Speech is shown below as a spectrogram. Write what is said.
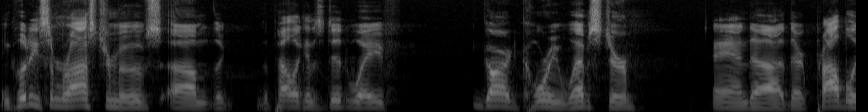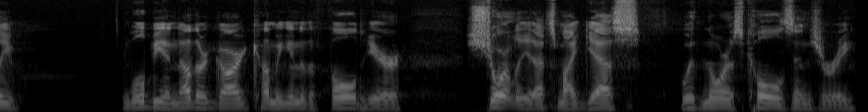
including some roster moves. Um, the, the Pelicans did waive guard Corey Webster, and uh, there probably will be another guard coming into the fold here shortly. That's my guess with Norris Cole's injury.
